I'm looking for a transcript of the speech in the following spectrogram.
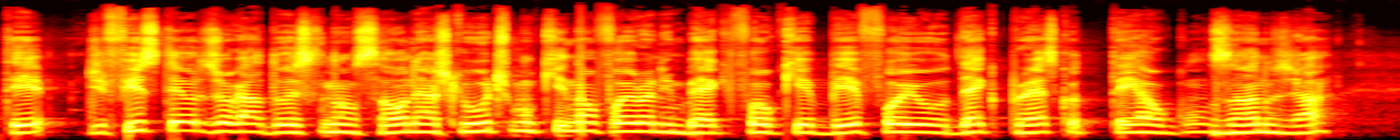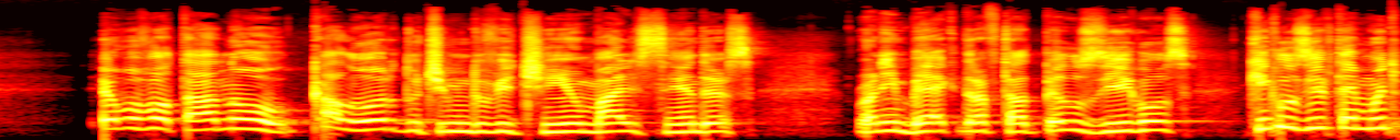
ter. Difícil ter outros jogadores que não são, né? Acho que o último que não foi running back foi o QB, foi o Dak Prescott, tem alguns anos já. Eu vou votar no calor do time do Vitinho, Miles Sanders, running back draftado pelos Eagles, que inclusive tem muito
